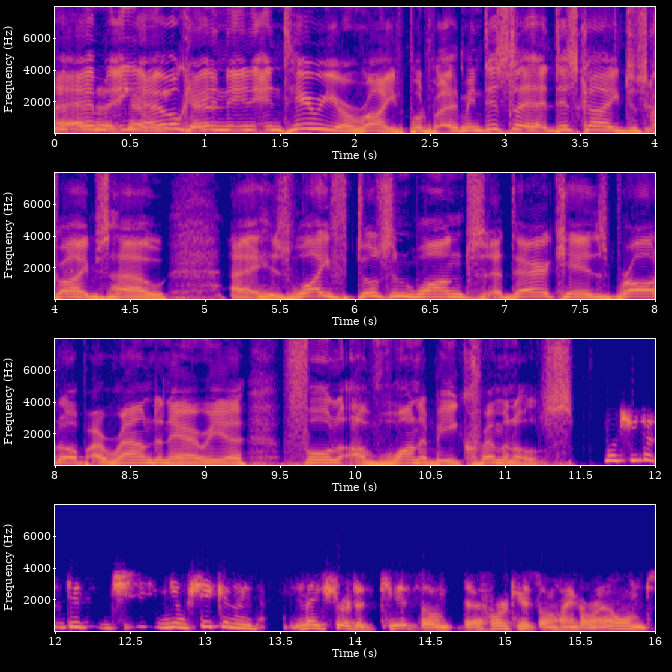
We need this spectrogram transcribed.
Um, yeah, okay. In, in, in, theory, you're right, but I mean, this uh, this guy describes how uh, his wife doesn't want their kids brought up around an area full of wannabe criminals. Well, she did. She, you know, she can make sure that kids don't, that her kids don't hang around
